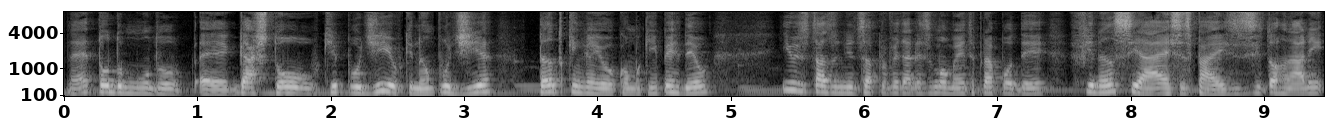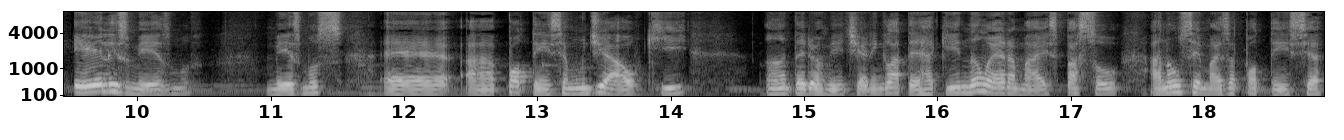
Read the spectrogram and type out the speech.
né? Todo mundo é, gastou o que podia, o que não podia, tanto quem ganhou como quem perdeu. E os Estados Unidos aproveitaram esse momento para poder financiar esses países e se tornarem eles mesmos, mesmos é, a potência mundial que anteriormente era a Inglaterra, que não era mais, passou a não ser mais a potência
